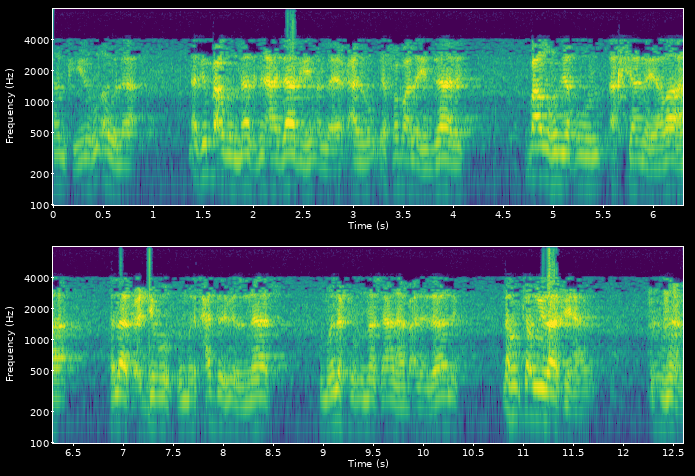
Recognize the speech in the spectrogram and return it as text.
تمكينه أولى لكن بعض الناس من عاداتهم ألا يفعلوا يصعب عليهم ذلك. بعضهم يقول أخشى أن يراها فلا تعجبه ثم يتحدث إلى الناس ثم ينفر الناس عنها بعد ذلك. لهم تأويلات في هذا. نعم.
